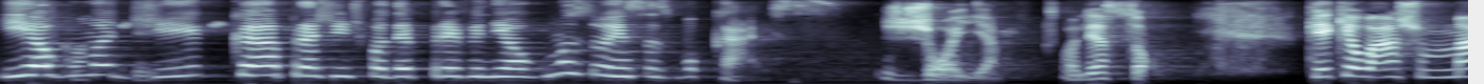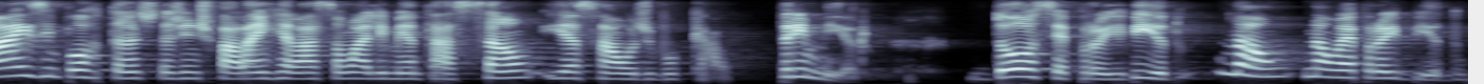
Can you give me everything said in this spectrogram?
e alguma Ok. dica para a gente poder prevenir algumas doenças bucais. Joia. Olha só. O que, que eu acho mais importante da gente falar em relação à alimentação e à saúde bucal? Primeiro, doce é proibido? Não, não é proibido.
